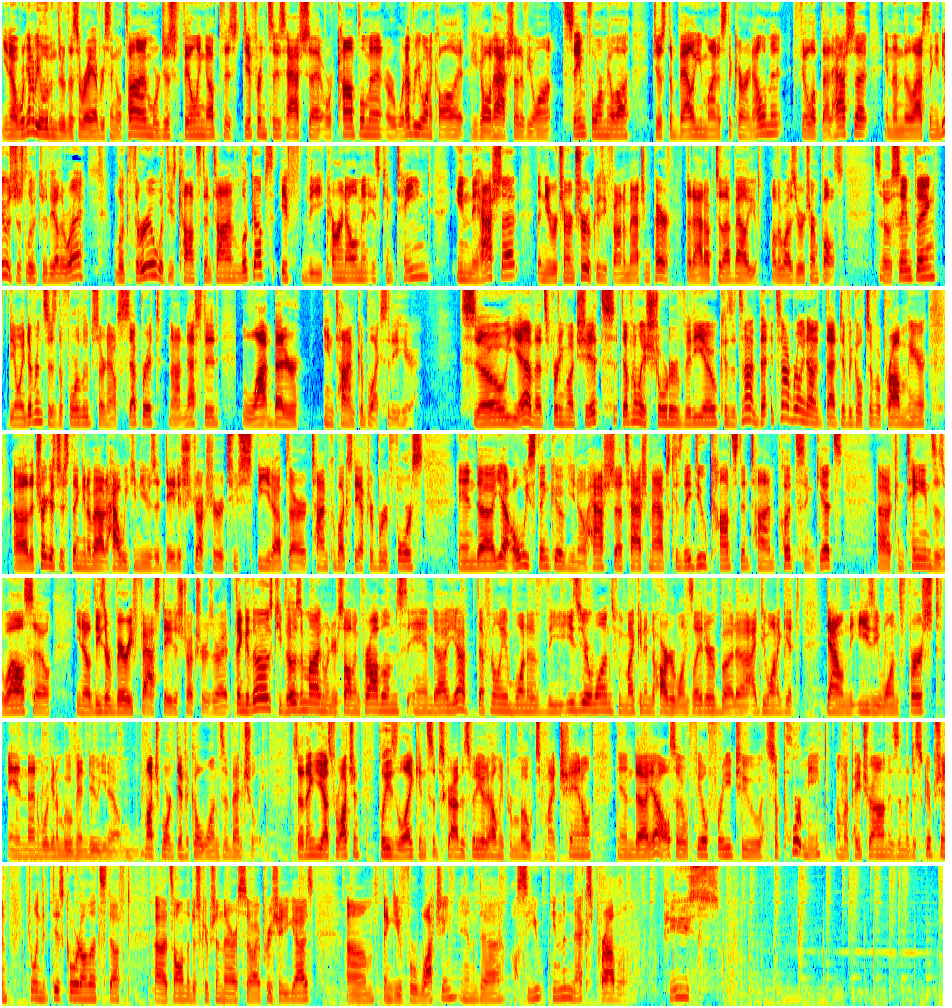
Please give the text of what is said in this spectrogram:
You know, we're going to be looping through this array every single time. We're just filling up this differences hash set or complement or whatever you want to call it. You can call it hash set if you want. Same formula, just the value minus the current element fill up that hash set, and then the last thing you do is just loop through the other way. Look through with these constant time lookups. If the current element is contained in the hash set, then you return true because you found a matching pair that add up to that value. Otherwise, you return false. So same thing. The only difference is the for loops are now separate, not nested. A lot better in time complexity here. So yeah, that's pretty much it. Definitely a shorter video because it's not that it's not really not that difficult of a problem here. Uh, the trick is just thinking about how we can use a data structure to speed up our time complexity after brute force. And uh, yeah, always think of you know hash sets, hash maps because they do constant time puts and gets, uh, contains as well. So you know, these are very fast data structures, right? Think of those, keep those in mind when you're solving problems. And uh, yeah, definitely one of the easier ones. We might get into harder ones later, but uh, I do want to get down the easy ones first, and then we're going to move into, you know, much more difficult ones eventually. So thank you guys for watching. Please like and subscribe this video to help me promote my channel. And uh, yeah, also feel free to support me on my Patreon is in the description. Join the Discord, all that stuff. Uh, it's all in the description there. So I appreciate you guys. Um, thank you for watching, and uh, I'll see you in the next problem. Peace.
